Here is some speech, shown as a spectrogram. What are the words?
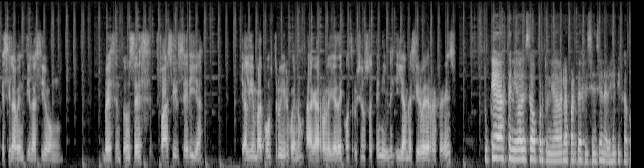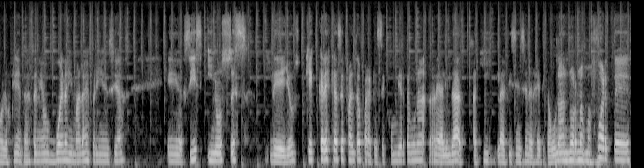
que si la ventilación, ¿ves? Entonces, fácil sería que alguien va a construir, bueno, agarro la guía de construcción sostenible y ya me sirve de referencia. Tú que has tenido esa oportunidad de ver la parte de eficiencia energética con los clientes, has tenido buenas y malas experiencias, eh, CIS y no sé de ellos, ¿qué crees que hace falta para que se convierta en una realidad aquí la eficiencia energética? ¿Unas normas más fuertes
